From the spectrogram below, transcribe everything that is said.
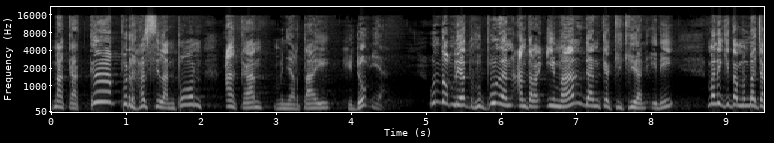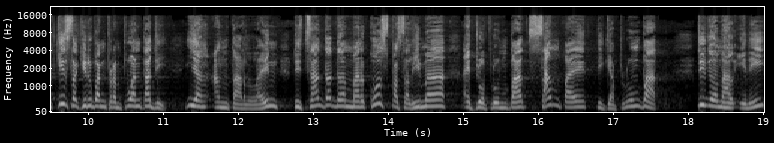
maka keberhasilan pun akan menyertai hidupnya. Untuk melihat hubungan antara iman dan kegigihan ini, mari kita membaca kisah kehidupan perempuan tadi yang antara lain dicatat dalam Markus pasal 5 ayat 24 sampai 34. Di dalam hal ini,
